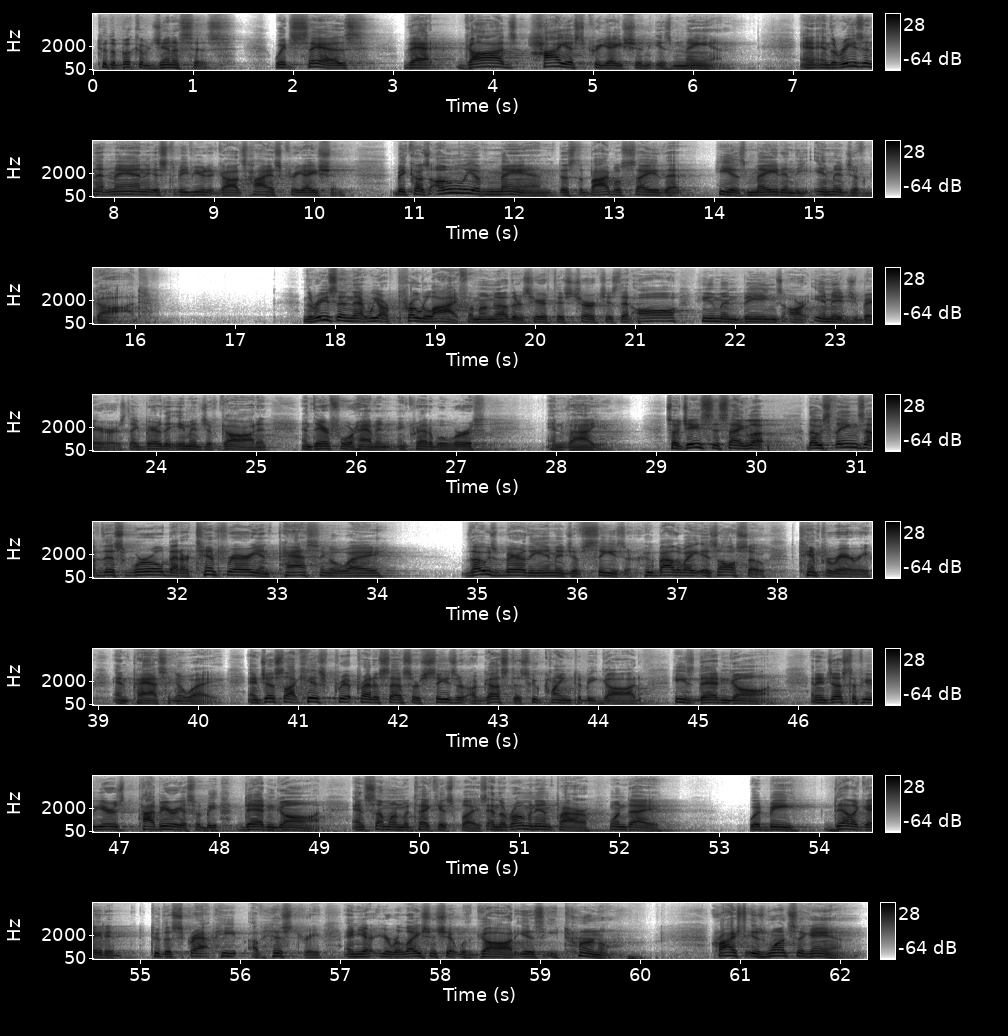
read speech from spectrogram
to the book of Genesis, which says that God's highest creation is man. And, and the reason that man is to be viewed at God's highest creation, because only of man does the Bible say that he is made in the image of God. The reason that we are pro life, among others, here at this church is that all human beings are image bearers. They bear the image of God and, and therefore have an incredible worth and value. So Jesus is saying, look, those things of this world that are temporary and passing away, those bear the image of Caesar, who, by the way, is also temporary and passing away. And just like his predecessor, Caesar Augustus, who claimed to be God, he's dead and gone. And in just a few years, Tiberius would be dead and gone, and someone would take his place. And the Roman Empire, one day, would be delegated to the scrap heap of history, and yet your relationship with God is eternal. Christ is once again,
